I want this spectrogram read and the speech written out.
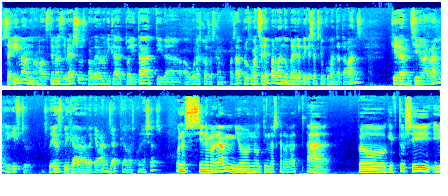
Seguim amb, amb els temes diversos, parlarem una mica d'actualitat i d'algunes coses que han passat, però començarem parlant d'un parell d'aplicacions que hem comentat abans, que eren Cinemagram i Gifture. Ens podries explicar de què van, Jack, que les coneixes? Bueno, Cinemagram jo no el tinc descarregat, ah, però Giftur sí i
